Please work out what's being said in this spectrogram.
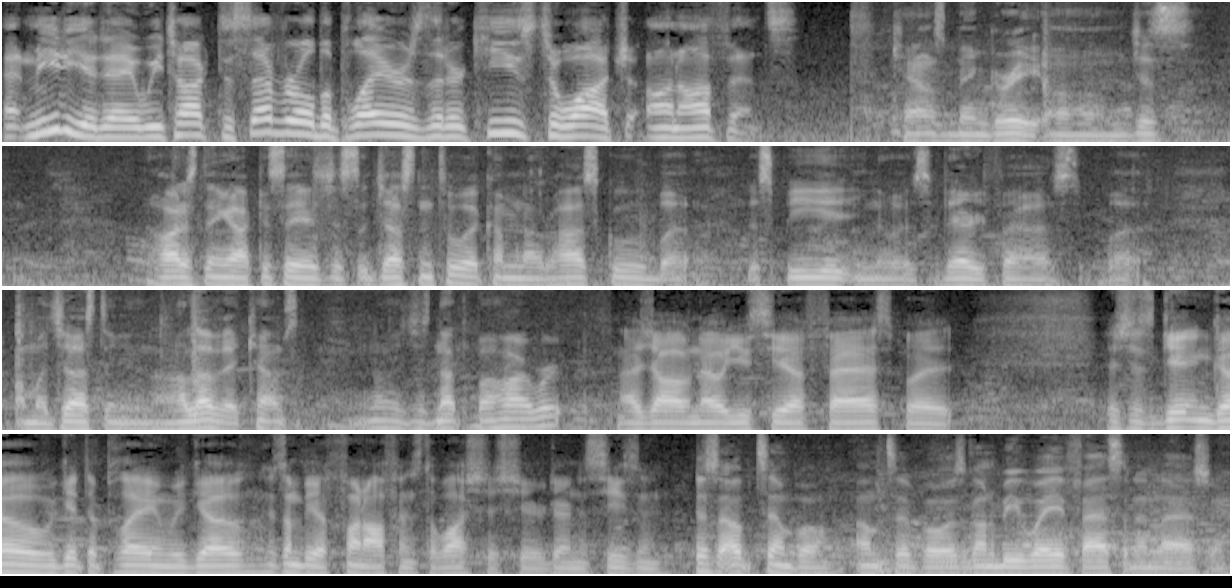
At Media Day, we talked to several of the players that are keys to watch on offense. Camp's been great. Um, just the hardest thing I can say is just adjusting to it coming out of high school, but the speed, you know, is very fast. But I'm adjusting, and I love it. Camps, you know, it's just nothing but hard work. As y'all know, UCF fast, but it's just get and go. We get to play and we go. It's gonna be a fun offense to watch this year during the season. Just up tempo, up tempo. It's gonna be way faster than last year.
